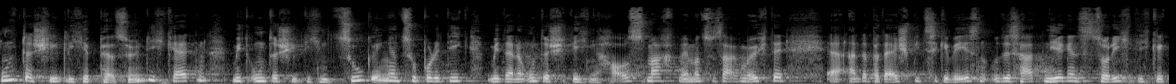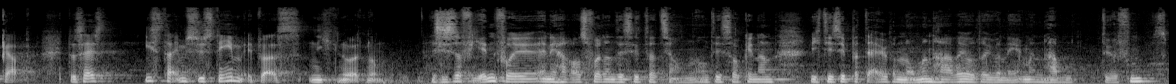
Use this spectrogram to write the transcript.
unterschiedliche Persönlichkeiten mit unterschiedlichen Zugängen zur Politik, mit einer unterschiedlichen Hausmacht, wenn man so sagen möchte, äh, an der Parteispitze gewesen und es hat nirgends so richtig geklappt. Das heißt, ist da im System etwas nicht in Ordnung? Es ist auf jeden Fall eine herausfordernde Situation. Und ich sage Ihnen, wie ich diese Partei übernommen habe oder übernehmen haben dürfen, das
